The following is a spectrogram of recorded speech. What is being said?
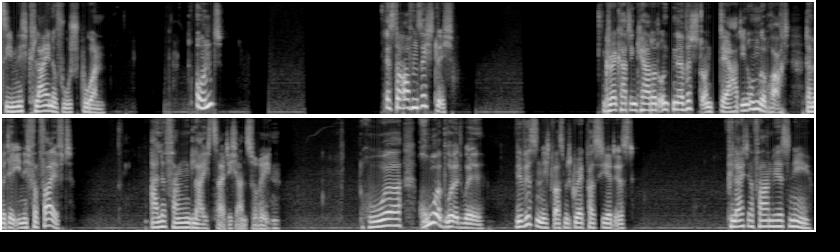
Ziemlich kleine Fußspuren. Und? Ist doch offensichtlich. Greg hat den Kerl dort unten erwischt und der hat ihn umgebracht, damit er ihn nicht verpfeift. Alle fangen gleichzeitig an zu reden. Ruhe, Ruhe, brüllt Will. Wir wissen nicht, was mit Greg passiert ist. Vielleicht erfahren wir es nie.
